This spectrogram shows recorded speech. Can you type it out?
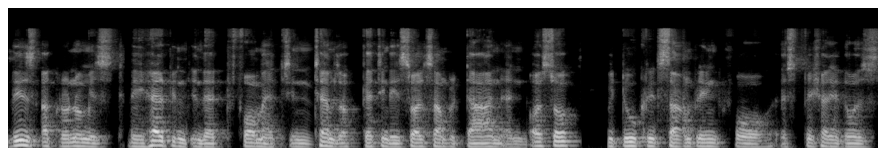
these agronomists, they help in, in that format in terms of getting the soil sample done. And also we do grid sampling for especially those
